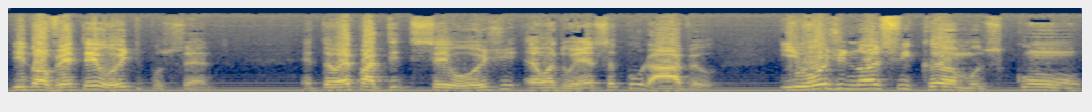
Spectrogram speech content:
de 98%. Então, a hepatite C hoje é uma doença curável. E hoje nós ficamos com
